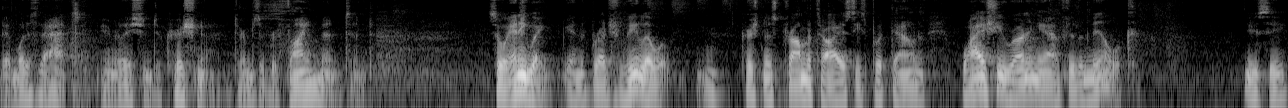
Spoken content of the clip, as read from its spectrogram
then what is that in relation to Krishna in terms of refinement and so anyway, in the Braj Leela, Krishna's traumatized, he's put down. Why is she running after the milk? You see?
